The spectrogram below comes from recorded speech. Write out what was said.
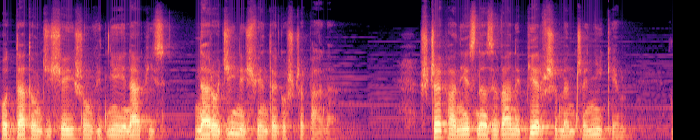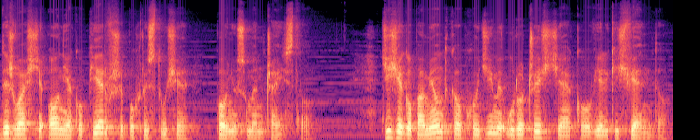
pod datą dzisiejszą widnieje napis Narodziny świętego Szczepana. Szczepan jest nazywany pierwszym męczennikiem, gdyż właśnie on jako pierwszy po Chrystusie poniósł męczeństwo. Dziś jego pamiątkę obchodzimy uroczyście jako wielkie święto.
